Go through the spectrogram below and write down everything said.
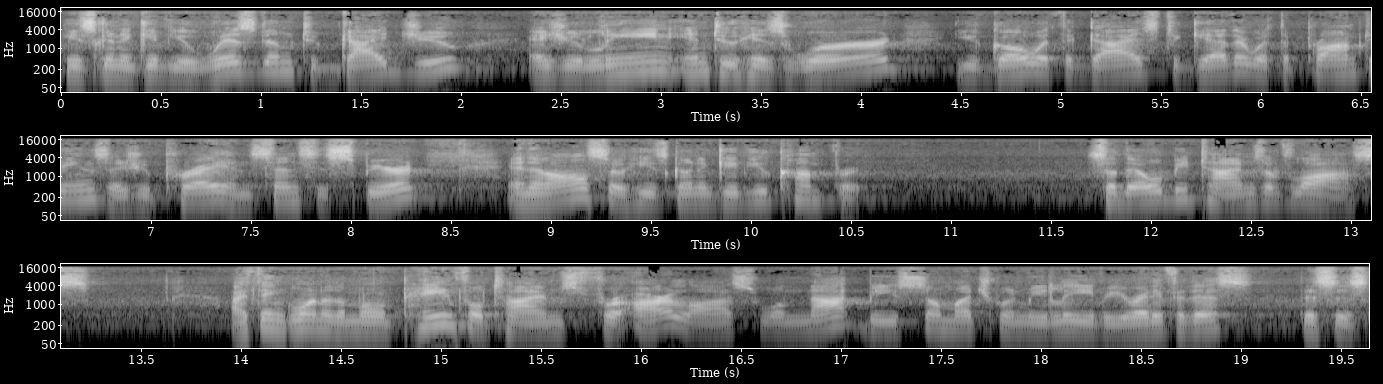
He's going to give you wisdom to guide you as you lean into His Word, you go with the guides together with the promptings as you pray and sense His Spirit. And then also, He's going to give you comfort. So there will be times of loss. I think one of the more painful times for our loss will not be so much when we leave. Are you ready for this? This is,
